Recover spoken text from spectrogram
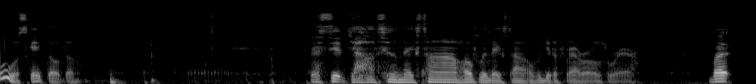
Ooh, a Scapegoat, though. That's it, y'all. Till next time. Hopefully next time we get a Pharaoh's Rare. But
